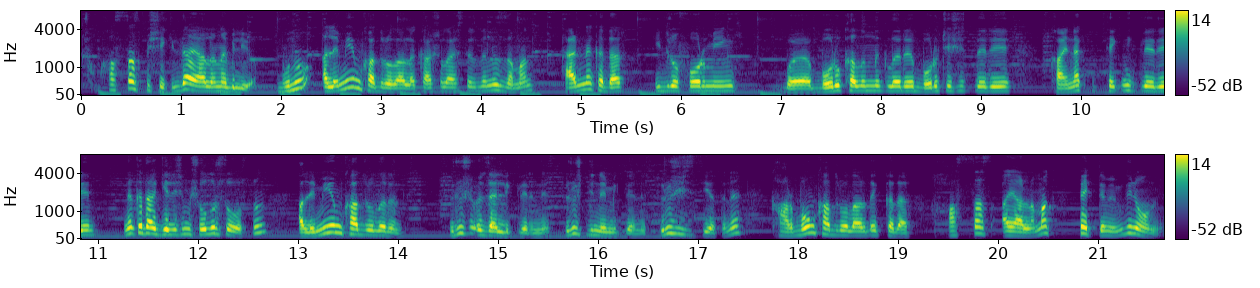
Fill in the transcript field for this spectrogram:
çok hassas bir şekilde ayarlanabiliyor. Bunu alüminyum kadrolarla karşılaştırdığınız zaman her ne kadar hidroforming, boru kalınlıkları, boru çeşitleri, kaynak teknikleri ne kadar gelişmiş olursa olsun alüminyum kadroların sürüş özelliklerini, sürüş dinamiklerini, sürüş hissiyatını karbon kadrolardaki kadar hassas ayarlamak pek de mümkün olmuyor.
